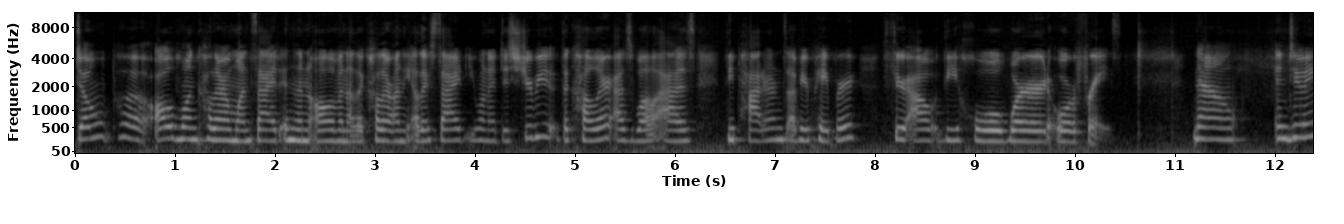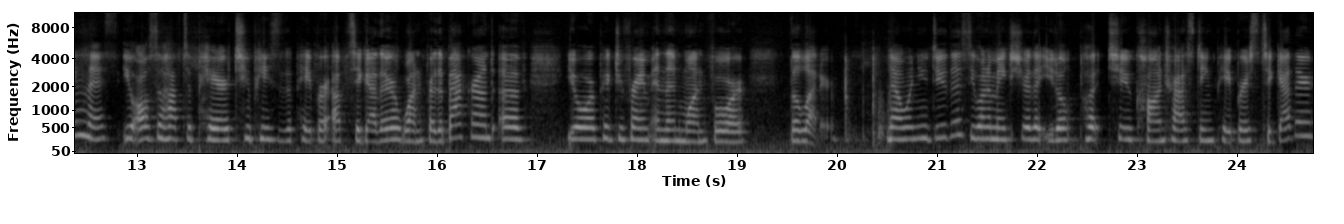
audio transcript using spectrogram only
don't put all of one color on one side and then all of another color on the other side. You want to distribute the color as well as the patterns of your paper throughout the whole word or phrase. Now, in doing this, you also have to pair two pieces of paper up together, one for the background of your picture frame and then one for the letter. Now when you do this, you want to make sure that you don't put two contrasting papers together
